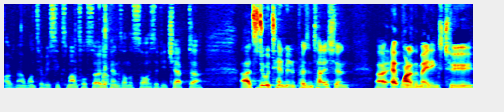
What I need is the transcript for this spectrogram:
I don't know, once every six months or so, depends on the size of your chapter uh, to do a 10 minute presentation uh, at one of the meetings to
